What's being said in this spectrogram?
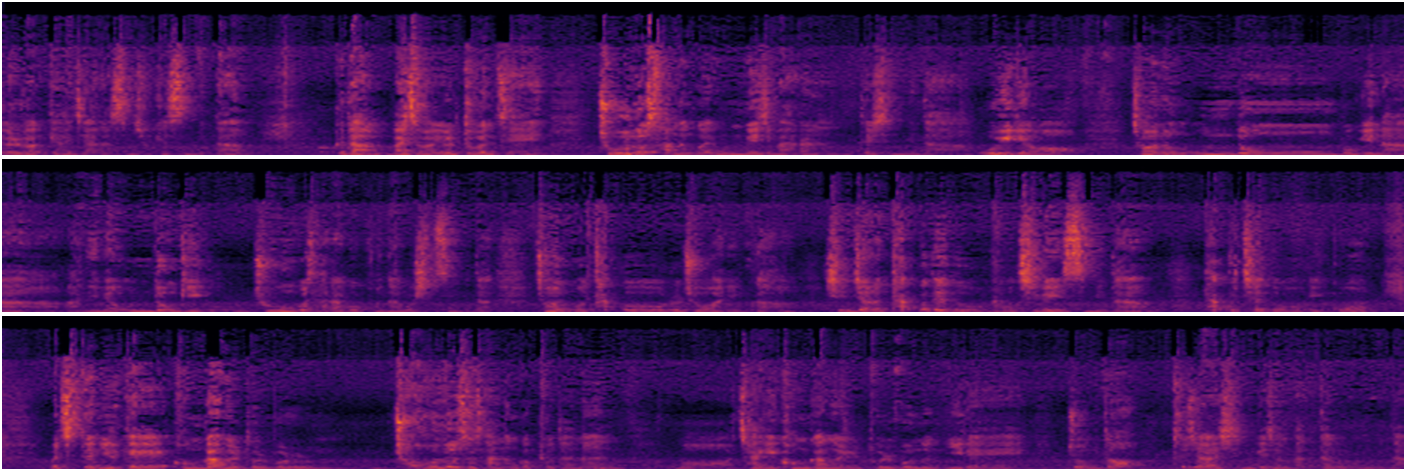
열받게 하지 않았으면 좋겠습니다. 그 다음 마지막 열두 번째 옷 사는 거에 목매지 말라는 뜻입니다. 오히려 저는 운동복이나 아니면 운동기구 좋은 거 사라고 권하고 싶습니다. 저는 뭐 탁구를 좋아하니까 심지어는 탁구대도 어, 집에 있습니다. 탁구채도 있고 어쨌든 이렇게 건강을 돌볼 좋은 옷을 사는 것보다는 뭐 자기 건강을 돌보는 일에 좀 더 투자하시는 게 전 맞다고 봅니다.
